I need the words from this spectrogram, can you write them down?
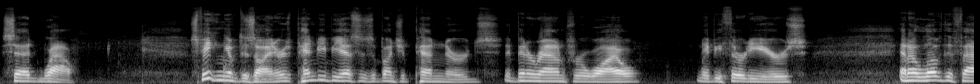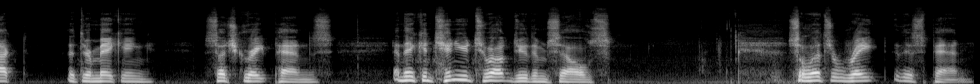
said, wow. Speaking of designers, Pen BBS is a bunch of pen nerds. They've been around for a while. maybe 30 years. And I love the fact that they're making such great pens and they continue to outdo themselves. So let's rate this pen.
